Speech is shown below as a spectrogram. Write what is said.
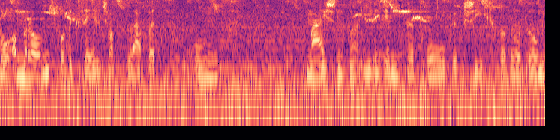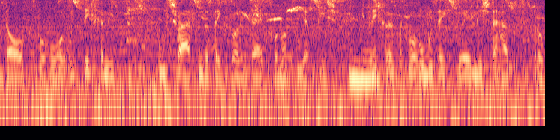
die am Rand der Gesellschaft leben und meistens noch irgendwie mit einer Drogengeschichte oder so, mit Alkohol und sicher mit ausschweifender Sexualität konnotiert ist. Mhm. Sprich, jemand, der homosexuell ist, der hat pro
